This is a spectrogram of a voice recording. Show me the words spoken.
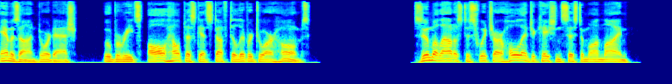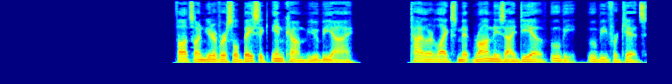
Amazon, DoorDash, Uber Eats all helped us get stuff delivered to our homes. Zoom allowed us to switch our whole education system online. Thoughts on Universal Basic Income UBI? Tyler likes Mitt Romney's idea of UBI, UBI for kids.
